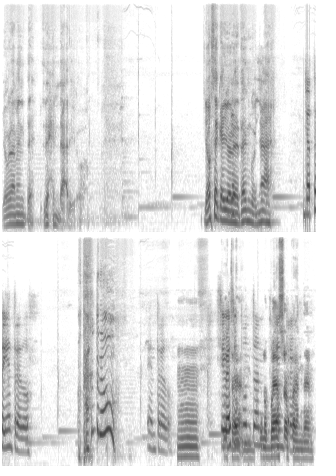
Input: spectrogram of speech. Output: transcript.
y obviamente legendario. Yo sé que yo Yo- le tengo ya. Yo estoy entre dos, ¿Estás entre dos? Entre dos. Mm, Si ves un punto en- los voy a entre- sorprender.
